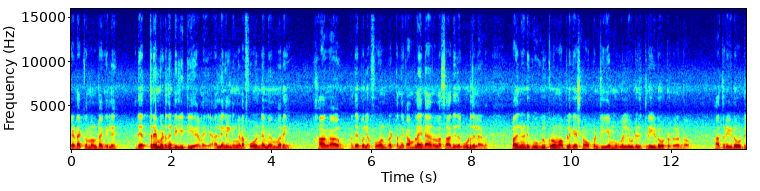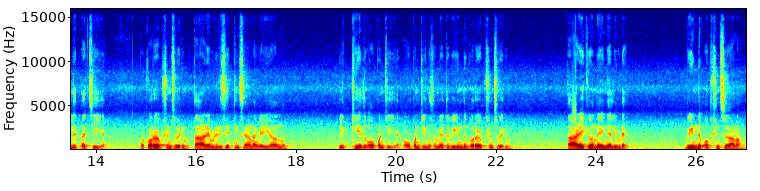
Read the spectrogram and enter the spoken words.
കിടക്കുന്നുണ്ടെങ്കിൽ അത് എത്രയും പെട്ടെന്ന് ഡിലീറ്റ് ചെയ്ത് കളയുക. അല്ലെങ്കിൽ നിങ്ങളുടെ ഫോണിന്റെ മെമ്മറി ഹാങ് ആകും അതേപോലെ ഫോൺ പെട്ടെന്ന് കംപ്ലൈന്റ് ആകാനുള്ള സാധ്യത കൂടുതലാണ്. അപ്പോൾ അതിനുവേണ്ടി ഗൂഗിൾ ക്രോം ആപ്ലിക്കേഷൻ ഓപ്പൺ ചെയ്യുക. മുകളിൽ ഇവിടെ ഒരു ത്രീ ഡോട്ട് ഉണ്ട് കണ്ടോ? ആ ത്രീ ഡോട്ടിൽ ടച്ച് ചെയ്യുക. അപ്പോൾ കുറേ ഓപ്ഷൻസ് വരും. താഴെ ഇവിടെ ഒരു സെറ്റിങ്സ് കാണാൻ കഴിയും. അതൊന്ന് ക്ലിക്ക് ചെയ്ത് ഓപ്പൺ ചെയ്യുക. ഓപ്പൺ ചെയ്യുന്ന സമയത്ത് വീണ്ടും കുറേ ഓപ്ഷൻസ് വരും. താഴേക്ക് വന്നു കഴിഞ്ഞാൽ ഇവിടെ വീണ്ടും ഓപ്ഷൻസ് കാണാം.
